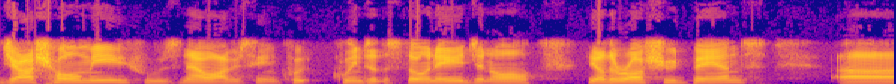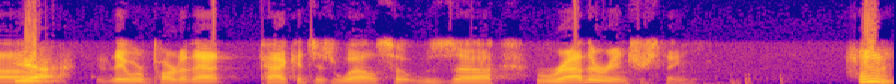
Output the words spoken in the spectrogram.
Josh Homme, who's now obviously in que- Queens of the Stone Age and all the other offshoot bands. Uh, Yeah. they were part of that package as well, so it was uh, rather interesting. Hmm.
